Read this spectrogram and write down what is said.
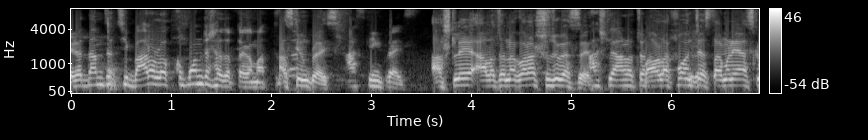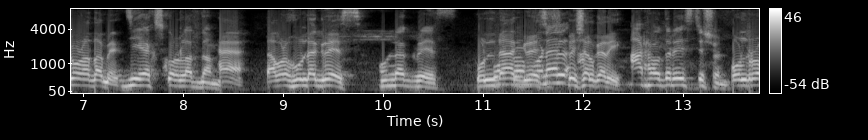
এটার দাম চাচ্ছি বারো লক্ষ পঞ্চাশ হাজার টাকা মাত্র। আস্কিং প্রাইস আস্কিং প্রাইস আসলে আলোচনা করার সুযোগ আছে? আসলে আলোচনা বারো লাখ পঞ্চাশ তার মানে এসকোলা দামে? জি এক্স করলার দাম। হ্যাঁ তারপরে Honda Grace Honda Grace Honda Grace special গাড়ি। আঠারোতে রেজিস্ট্রেশন পনেরো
